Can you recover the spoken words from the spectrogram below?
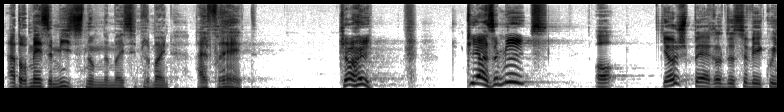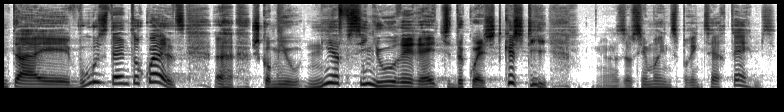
Aber mese mis numne mai simplement Alfred. Cai, tiase mis? Oh, Eu spero de saber quinta e vos dentro quels. Uh, scomiu nief signore reg de quest casti. Also sind wir in Sprinzer Thames.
